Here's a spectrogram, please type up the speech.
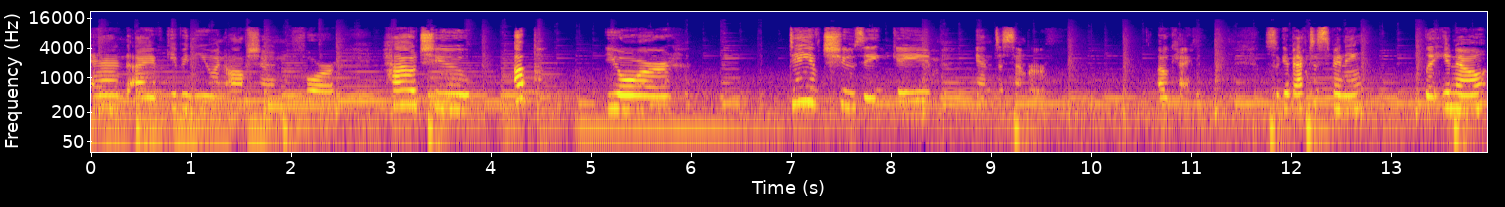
and I've given you an option for how to up your day of choosing game in December. Okay, so get back to spinning. Let you know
